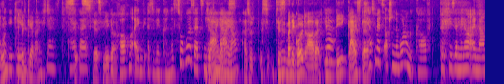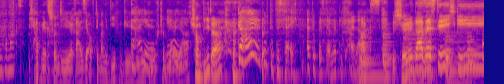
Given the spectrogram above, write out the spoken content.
der weitergegeben. wird gereicht. Ja, ist total geil. der ist mega. Wir brauchen eigentlich, also wir können das zur Ruhe setzen. Ja, ja, ja. Also das ist meine Goldader. Ich bin Ja. begeistert. Ich habe mir jetzt auch schon eine Wohnung gekauft durch die Seminareinnahmen von Max. Ich habe mir jetzt schon die Reise auf die Malediven ge Geil, gebucht, schon wieder, ehrlich? ja. Schon wieder? Geil, du, du bist ja echt, du bist ja wirklich einer. Max, wie schön, dass es dich gibt.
